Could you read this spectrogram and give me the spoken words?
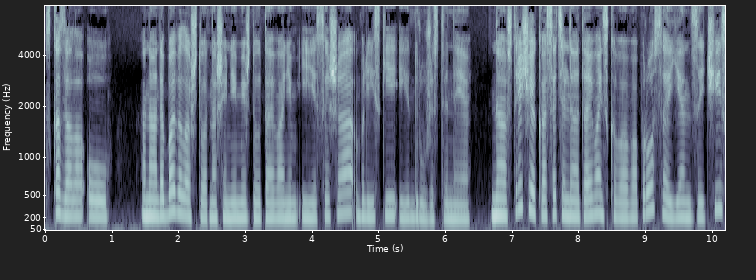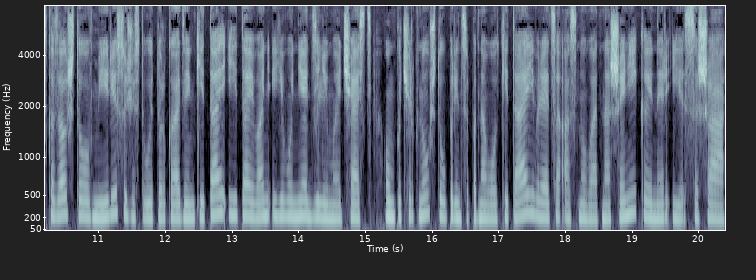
Сказала Оу. Она добавила, что отношения между Тайванем и США близкие и дружественные. На встрече касательно тайваньского вопроса Ян Цзичи сказал, что в мире существует только один Китай, и Тайвань — его неотделимая часть. Он подчеркнул, что принцип одного Китая является основой отношений КНР и США.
